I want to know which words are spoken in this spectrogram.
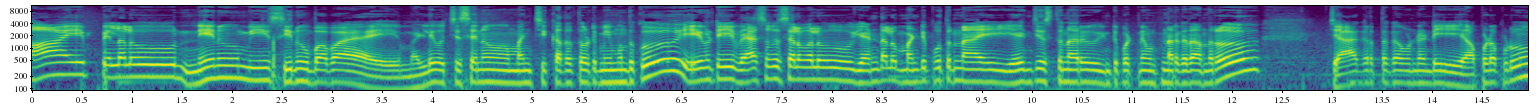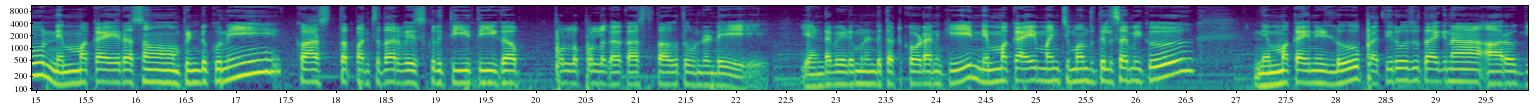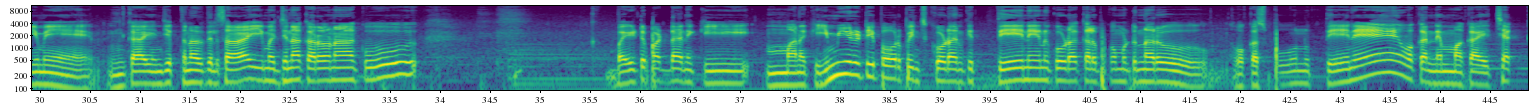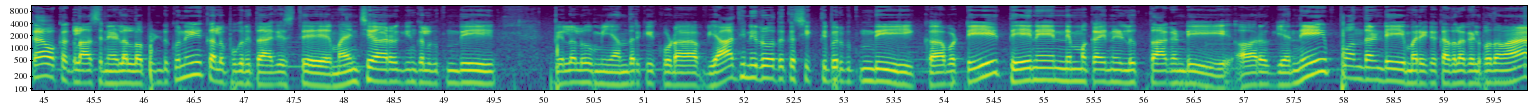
Hi పిల్లలు నేను మీ సిను బాబాయ్. మళ్ళీ వచ్చేసాను మంచి కథతోటి మీ ముందుకు. ఏమిటి వేసవి సెలవులు ఎండలు మండిపోతున్నాయి ఏం చేస్తున్నారు? ఇంటి పట్టునే ఉంటున్నారు కదా అందరూ. జాగ్రత్తగా ఉండండి. అప్పుడప్పుడు నిమ్మకాయ రసం పిండుకుని కాస్త పంచదార వేసుకుని తీ తీగా పుల్ల పుల్లగా కాస్త తాగుతూ ఉండండి. ఎండ వేడిమి నుండి తట్టుకోవడానికి నిమ్మకాయ మంచి మందు తెలుసా మీకు? నిమ్మకాయ నీళ్ళు ప్రతిరోజు తాగిన ఆరోగ్యమే. ఇంకా ఏం చెప్తున్నారో తెలుసా? ఈ మధ్యన కరోనాకు బయటపడడానికి మనకి ఇమ్యూనిటీ పవర్ పెంచుకోవడానికి తేనెను కూడా కలుపుకోమంటున్నారు. ఒక స్పూను తేనె ఒక నిమ్మకాయ చెక్క ఒక గ్లాసు నీళ్ళల్లో పిండుకుని కలుపుకుని తాగేస్తే మంచి ఆరోగ్యం కలుగుతుంది. పిల్లలు మీ అందరికీ కూడా వ్యాధి నిరోధక శక్తి పెరుగుతుంది కాబట్టి తేనె నిమ్మకాయ నీళ్ళు తాగండి. ఆరోగ్యాన్ని పొందండి. మరి ఇక కథలోకి వెళ్ళిపోదామా?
